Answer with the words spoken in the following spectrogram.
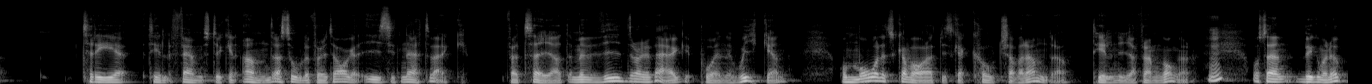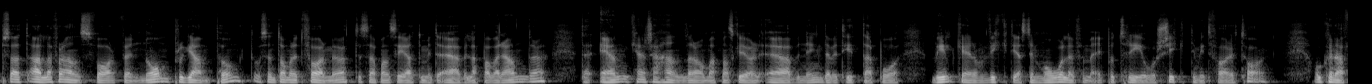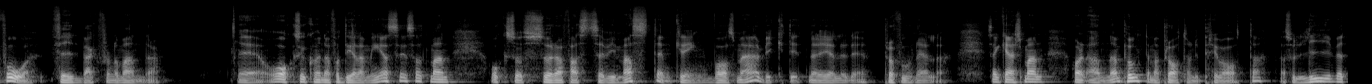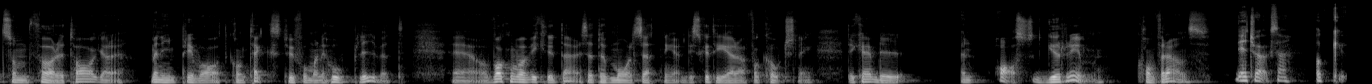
tre till fem stycken andra soloföretagare i sitt nätverk. För att säga att men vi drar iväg på en weekend. Och målet ska vara att vi ska coacha varandra till nya framgångar. Och sen bygger man upp så att alla får ansvar för någon programpunkt. Och sen tar man ett förmöte så att man ser att de inte överlappar varandra. Där en kanske handlar om att man ska göra en övning där vi tittar på vilka är de viktigaste målen för mig på tre års sikt i mitt företag. Och kunna få feedback från de andra. Eh, och också kunna få dela med sig så att man också surrar fast sig vid masten kring vad som är viktigt när det gäller det professionella. Sen kanske man har en annan punkt där man pratar om det privata, alltså livet som företagare. Men i en privat kontext, hur får man ihop livet? Eh, och vad kommer vara viktigt där? Sätta upp målsättningar, diskutera, få coachning. Det kan ju bli en asgrym konferens. Det tror jag också. Och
